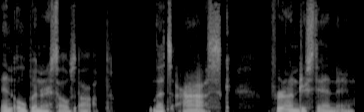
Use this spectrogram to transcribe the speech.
and open ourselves up? Let's ask for understanding.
